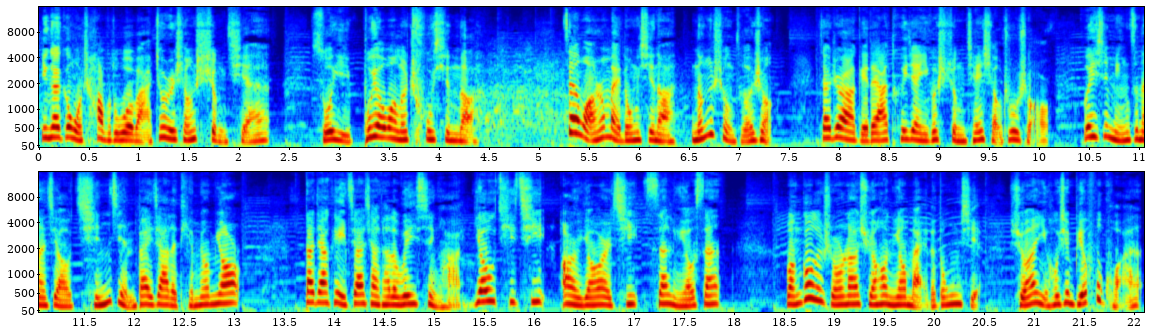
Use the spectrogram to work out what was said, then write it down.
应该跟我差不多吧，就是想省钱，所以不要忘了初心呐。在网上买东西呢，能省则省。在这儿啊，给大家推荐一个省钱小助手，微信名字呢叫勤俭败家的田喵喵，大家可以加下他的微信哈，幺七七二幺二七三零幺三。网购的时候呢，选好你要买的东西，选完以后先别付款，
